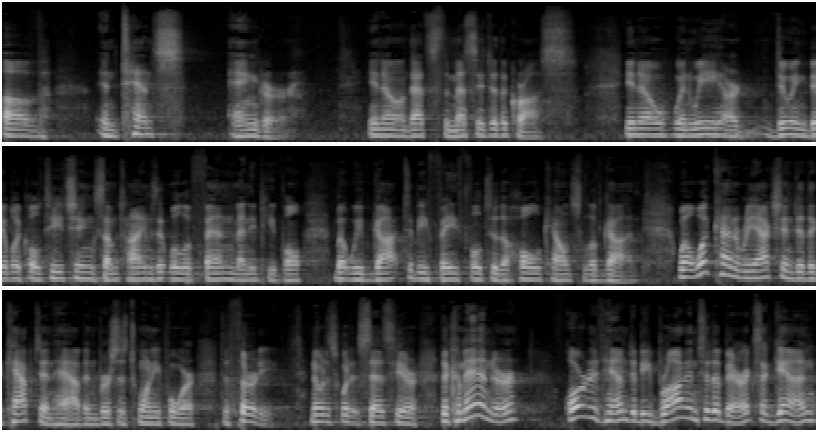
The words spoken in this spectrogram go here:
of intense anger. You know, that's the message of the cross. You know, when we are doing biblical teaching, sometimes it will offend many people, but we've got to be faithful to the whole counsel of God. Well, what kind of reaction did the captain have in verses 24 to 30? Notice what it says here. The commander ordered him to be brought into the barracks. Again,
